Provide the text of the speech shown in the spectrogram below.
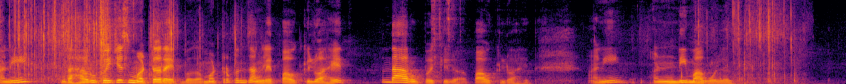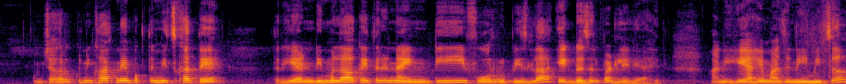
आणि दहा रुपयाचेच मटर आहेत बघा. मटर पण चांगले आहेत. पाव किलो आहेत. दहा रुपये किलो पाव किलो आहेत. आणि अंडी मागवले. आमच्या घरात कोणी खात नाही फक्त मीच खाते. तर ही अंडी मला काहीतरी नाईंटी फोर रुपीजला एक डझन पडलेली आहेत. आणि हे आहे माझं नेहमीचं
